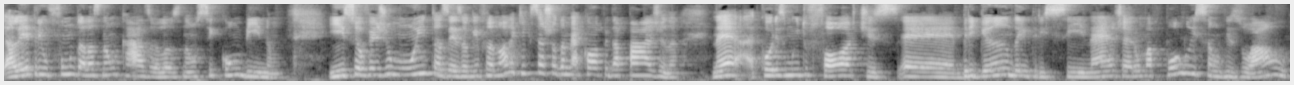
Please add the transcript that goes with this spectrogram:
a letra e o fundo elas não casam, elas não se combinam. E isso eu vejo muito, às vezes, alguém falando: olha, o que você achou da minha cópia da página? Né? Cores muito fortes, é, brigando entre si, né? Gera uma poluição visual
